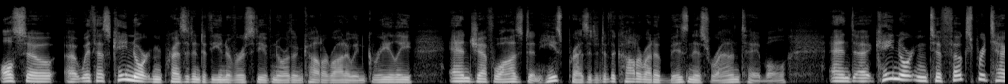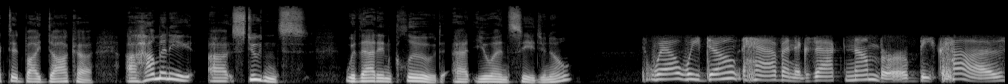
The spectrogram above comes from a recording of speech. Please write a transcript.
Also uh, with us, Norton, president of the University of Northern Colorado in Greeley, and Jeff Wasden. He's president of the Colorado Business Roundtable. And uh, Kay Norton, to folks protected by DACA, uh, how many uh, students would that include at UNC? Do you know? Well, we don't have an exact number because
